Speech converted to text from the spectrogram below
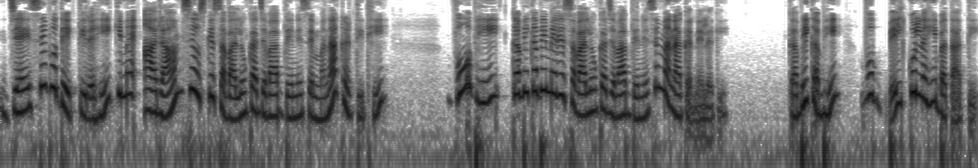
जैसे वो देखती रही कि मैं आराम से उसके सवालों का जवाब देने से मना करती थी, वो भी कभी कभी मेरे सवालों का जवाब देने से मना करने लगी। कभी कभी वो बिल्कुल नहीं बताती,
